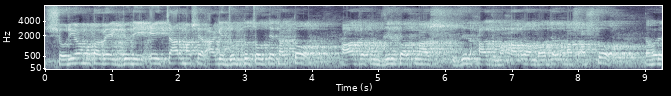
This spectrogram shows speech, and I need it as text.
শরীয় মোতাবেক যদি এই চার মাসের আগে যুদ্ধ চলতে থাকতো, আর যখন জিলকত মাস, জিলহাজ, মাহারম রজব মাস আসতো, তাহলে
